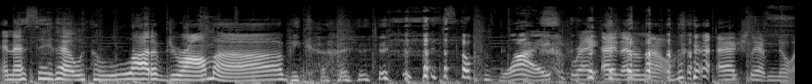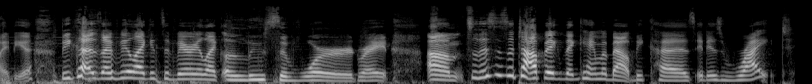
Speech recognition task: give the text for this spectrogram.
And I say that with a lot of drama because. Why? right? I, I don't know. I actually have no idea because I feel like it's a very like elusive word, right? Um, so this is a topic that came about because it is right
